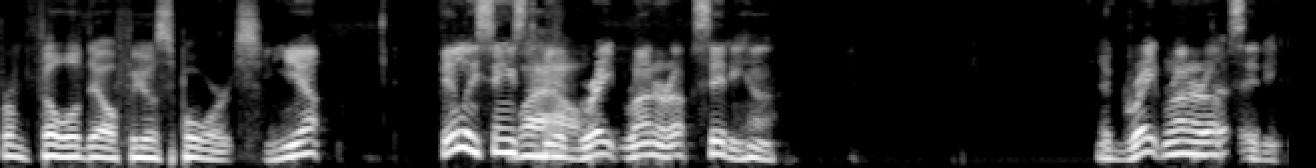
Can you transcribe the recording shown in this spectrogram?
from Philadelphia sports. Yep. Philly seems to be a great runner-up city, huh? A great runner-up city.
